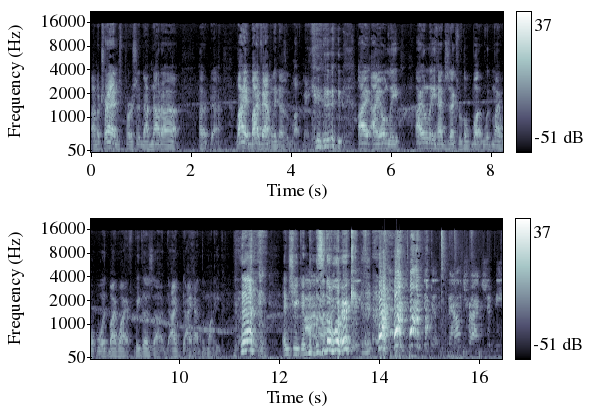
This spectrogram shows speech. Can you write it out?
I'm a trans person. I'm not a. a, a my my family doesn't love me. I I only I only had sex with the, with my with my wife because uh, I I had the money, and she did most of the work. I think the soundtrack should be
